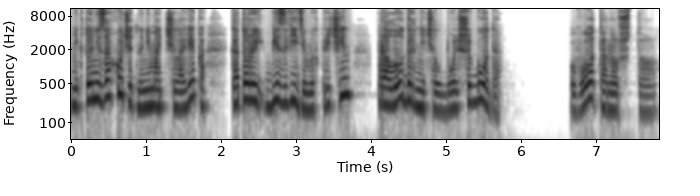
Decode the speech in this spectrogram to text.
Никто не захочет нанимать человека, который без видимых причин пролодорничал больше года. «Вот оно что»,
